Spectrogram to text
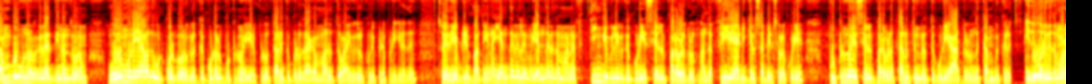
கம்பு உணவுகளை தினந்தோறும் ஒரு முறையாவது உட்கொள்பவர்களுக்கு குடல் புற்றுநோய் ஏற்படுவது தடுக்கப்படுவதாக மருத்துவ ஆய்வுகள் குறிப்பிடப்படுகிறது. ஸோ இது எப்படின்னு பார்த்தீங்கன்னா எந்த வித எந்த விதமான தீங்கு விளைவிக்கக்கூடிய செல் பரவல்களும் அந்த ஃப்ரீ ரேடிக்கல்ஸ் அப்படின்னு சொல்லக்கூடிய புற்றுநோய் செல் பரவலை தடுத்து நிறுத்தக்கூடிய ஆற்றல் வந்து கம்புக்கு இருக்குது இது ஒரு விதமான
